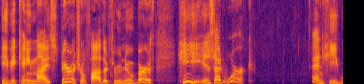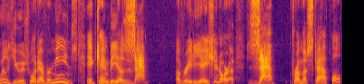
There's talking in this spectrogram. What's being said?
he became my spiritual father through new birth, he is at work and he will use whatever means. It can be a zap of radiation or a zap from a scalpel,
